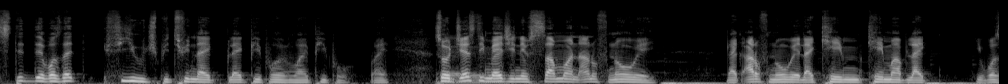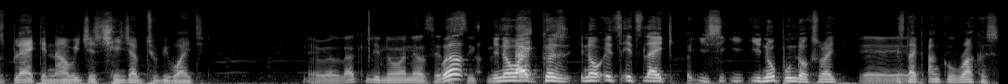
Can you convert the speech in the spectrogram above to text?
st- there was that feud between like black people and white people, right? So Yeah, just yeah. imagine if someone out of nowhere, like out of nowhere, like came came up like he was black and now he just changed up to be white. Yeah, well, luckily no one else had Well, the sickness. You know I- what? Because you know it's it's like you see you, you know Boondocks, right? yeah, yeah, yeah. It's like Uncle Ruckus.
